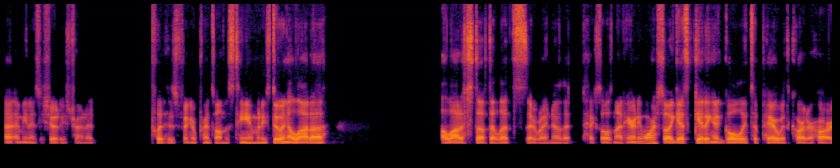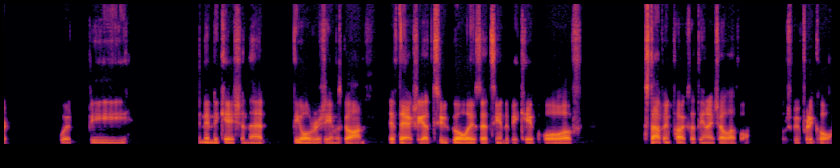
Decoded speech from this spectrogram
I, I mean, as he showed, he's trying to put his fingerprints on this team, and he's doing a lot of. A lot of stuff that lets everybody know that Hextall's not here anymore. So I guess getting a goalie to pair with Carter Hart be an indication that the old regime is gone if they actually got two goalies that seem to be capable of stopping pucks at the NHL level, which would be pretty cool.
